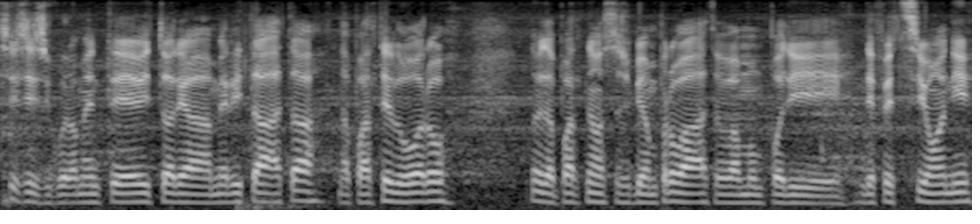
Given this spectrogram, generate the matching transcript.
Sì, sì, sicuramente vittoria meritata da parte loro. Noi da parte nostra ci abbiamo provato, avevamo un po' di defezioni,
